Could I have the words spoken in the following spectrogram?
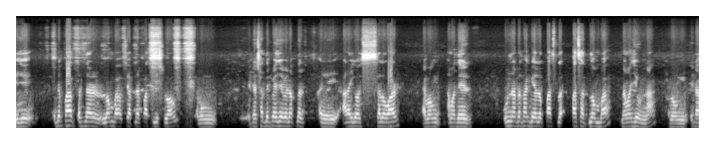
এই যে, এটা পাত আপনার লম্বা হচ্ছে আপনার পাঁচত্রিশ লং এবং এটার সাথে পেয়ে যাবেন আপনার এই আড়াই গজ সালোয়ার এবং আমাদের উন্নাটা থাকবে হলো পাঁচ পাঁচ হাত লম্বা নামাজি উন্না এবং এটা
